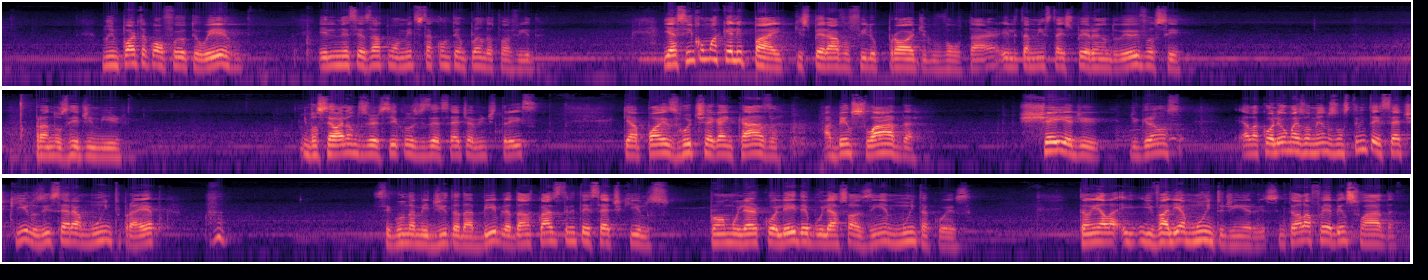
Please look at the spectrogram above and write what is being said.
não importa qual foi o teu erro, ele nesse exato momento está contemplando a tua vida. E assim como aquele pai que esperava o filho pródigo voltar, ele também está esperando eu e você para nos redimir. E você olha dos versículos 17 a 23, que após Ruth chegar em casa, abençoada, cheia de, de grãos, ela colheu mais ou menos uns 37 quilos, isso era muito para a época. Segundo a medida da Bíblia, dá quase 37 quilos para uma mulher colher e debulhar sozinha é muita coisa. Então, e, ela, e, e valia muito dinheiro isso. Então ela foi abençoada.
